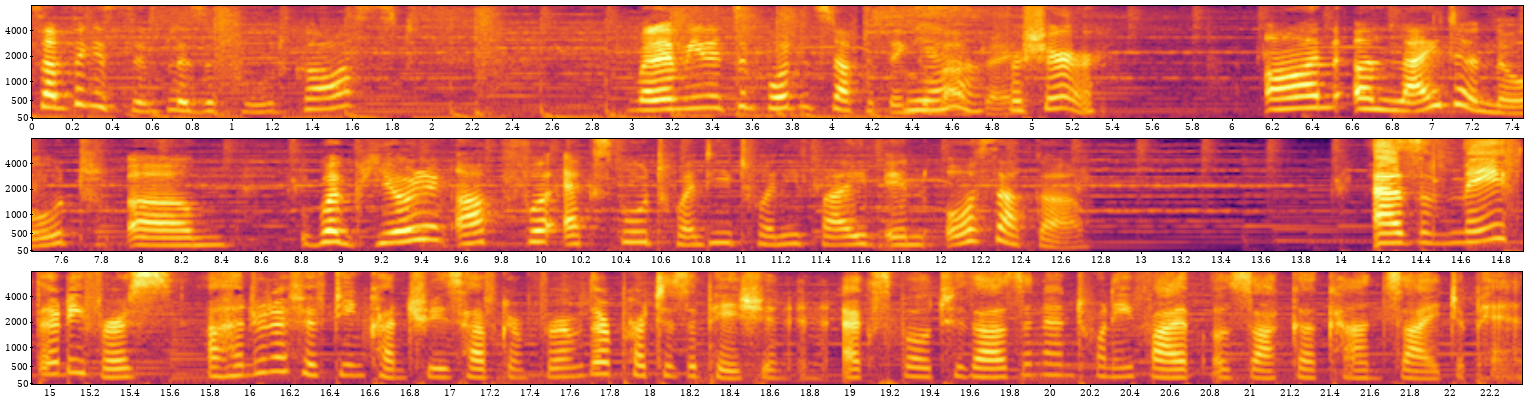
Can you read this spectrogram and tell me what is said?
something as simple as a food cost. But I mean, it's important stuff to think yeah, about, right? for sure. On a lighter note, um, we're gearing up for Expo 2025 in Osaka. As of May 31st, 115 countries have confirmed their participation in Expo 2025 Osaka, Kansai, Japan.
